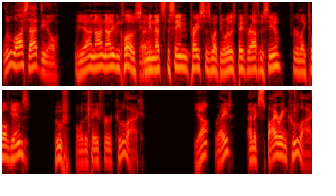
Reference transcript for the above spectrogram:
Lou lost that deal. Yeah, not not even close. Yeah. I mean, that's the same price as what the Oilers paid for Athanasiu for like 12 games. Oof. What would they pay for Kulak? Yeah. Right? An expiring Kulak.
